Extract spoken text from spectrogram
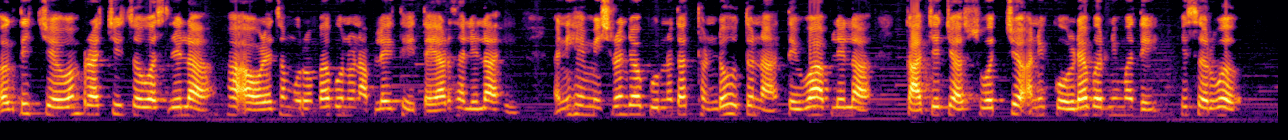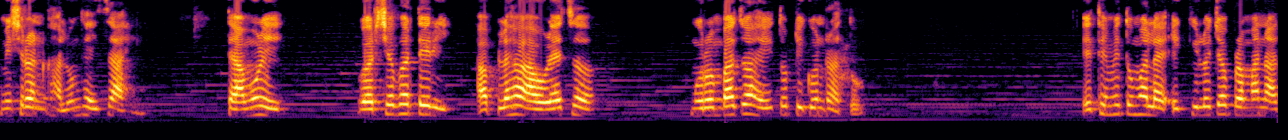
अगदी च्यवनप्राशची चव असलेला हा आवळ्याचा मुरंबा बनून आपल्या इथे तयार झालेला आहे. आणि हे मिश्रण जेव्हा पूर्णतः थंड होतं ना तेव्हा आपल्याला काचेच्या स्वच्छ आणि कोरड्या बरणीमध्ये हे सर्व मिश्रण घालून घ्यायचं आहे. त्यामुळे वर्षभर तरी आपलं हा आवळ्याचं मुरंबा जो आहे तो टिकून राहतो. येथे मी तुम्हाला एक किलोच्या प्रमाणात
